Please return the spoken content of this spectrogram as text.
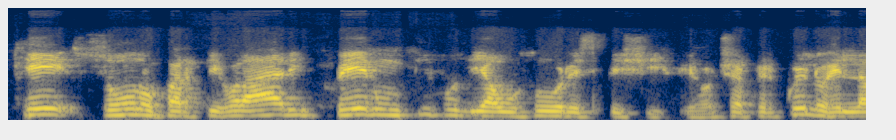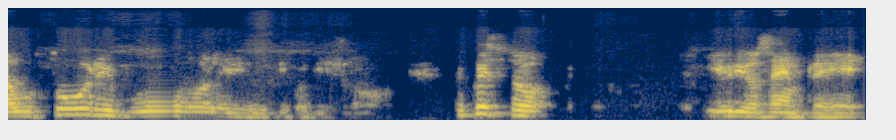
che sono particolari per un tipo di autore specifico, cioè per quello che l'autore vuole di un tipo di gioco. Per questo io dico sempre che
